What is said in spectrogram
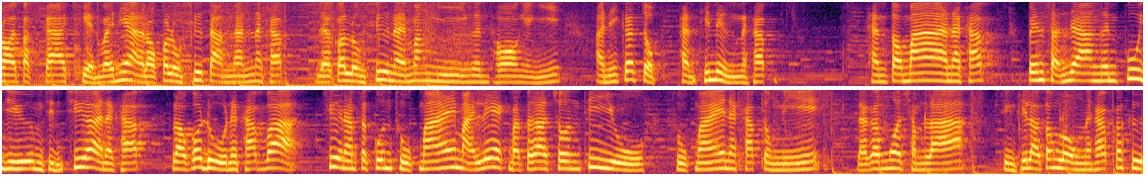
รอยปากกาเขียนไว้เนี่ยเราก็ลงชื่อตามนั้นนะครับ แล้วก็ลงชื่อนายมั่งมีเงินทองอย่างนี้ อันนี้ก็จบแผ่นที่หนึ่งนะครับแผ่นต่อมานะครับ เป็นสัญญาเงินกู้ยืมสินเชื่อนะครับ เราก็ดูนะครับว่า ชื่อนามสกุลถูกไหมหมายเลขบัตรประชาชนที่อยู่ถูกไหมนะครับ ตรงนี้แล้วก็งวดชำระสิ่งที่เราต้องลงนะครับ ก็คือ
